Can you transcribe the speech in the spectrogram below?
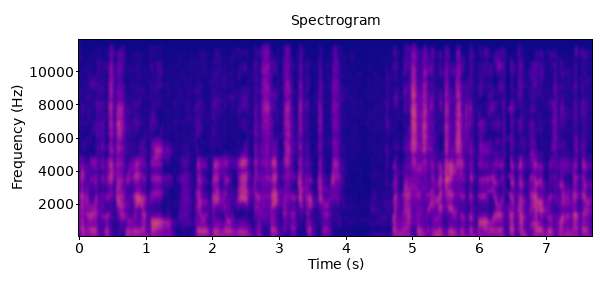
and Earth was truly a ball, there would be no need to fake such pictures. When NASA's images of the ball Earth are compared with one another,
